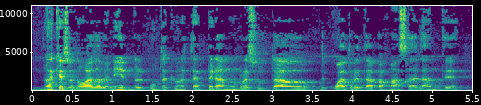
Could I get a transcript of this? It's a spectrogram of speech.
No es que eso no vaya a venir, pero el punto es que uno está esperando un resultado de cuatro etapas más adelante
